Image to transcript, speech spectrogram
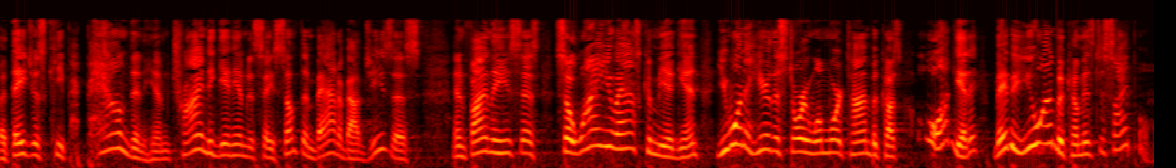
But they just keep pounding him, trying to get him to say something bad about Jesus. And finally he says, So why are you asking me again? You want to hear the story one more time because, oh, I get it. Maybe you want to become his disciple.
